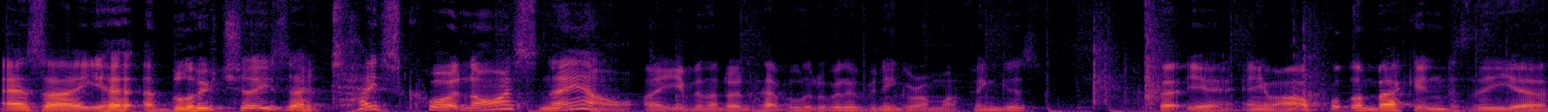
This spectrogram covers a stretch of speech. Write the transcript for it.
As a, uh, a, blue cheese that tastes quite nice now, uh, even though I don't have a little bit of vinegar on my fingers. But yeah, anyway, I'll put them back into the uh,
